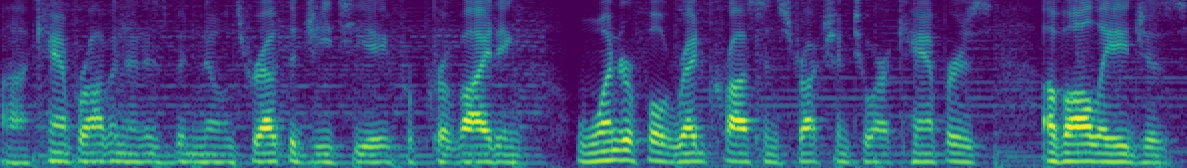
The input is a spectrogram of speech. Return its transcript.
Uh, Camp Robin Hood has been known throughout the GTA for providing wonderful Red Cross instruction to our campers of all ages.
